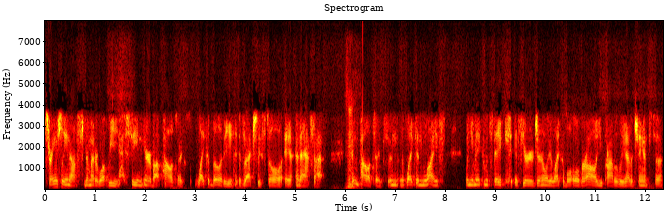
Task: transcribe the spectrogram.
Strangely enough, no matter what we see and hear about politics, likability is actually still a, an asset hmm. in politics. And like in life, when you make a mistake, if you're generally likable overall, you probably have a chance to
